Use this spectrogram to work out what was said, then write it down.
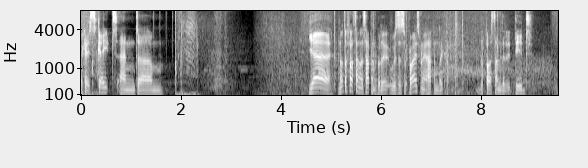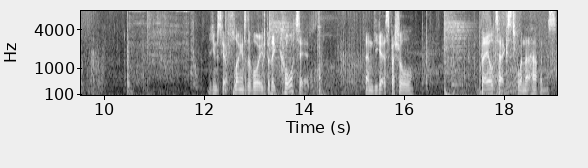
Okay, skate and um, yeah, not the first time that's happened, but it was a surprise when it happened. Like the, the first time that it did you can just get flung into the void, but they caught it. And you get a special bail text for when that happens.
